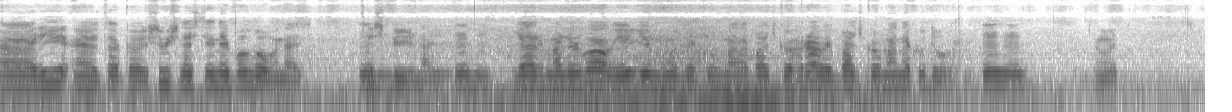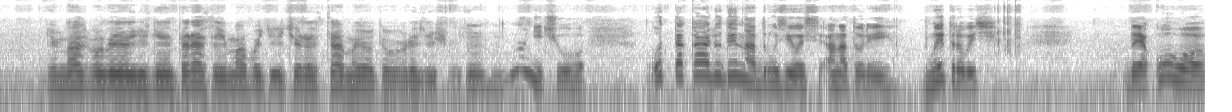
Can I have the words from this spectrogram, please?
а, рі, е, так, сущності не було у нас Мгм. спільної. Мгм. Я ж малював і, і музику. У мене батько грав, і батько в мене художник. Мгм. От. І в нас були різні інтереси, і, мабуть, і через те ми от розійшлися. Мгм. Ну нічого. От така людина, друзі, ось Анатолій Дмитрович, до якого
